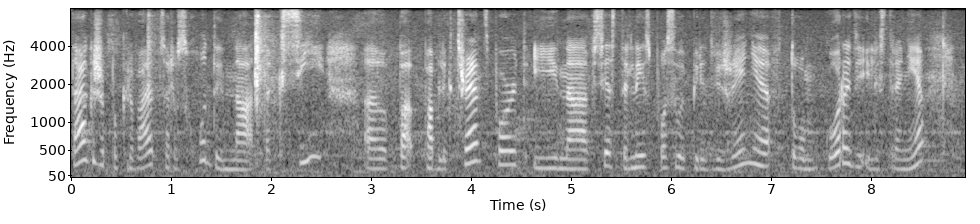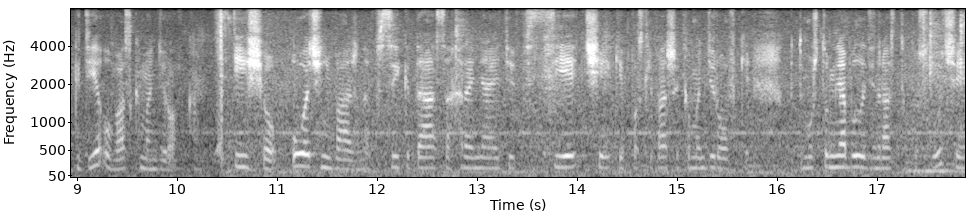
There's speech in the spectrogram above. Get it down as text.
Также покрываются расходы на такси, э, public transport и на все остальные способы передвижения в том городе или стране, где у вас командировка. И еще очень важно, всегда сохраняйте все чеки после вашей командировки, потому что у меня был один раз такой случай,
